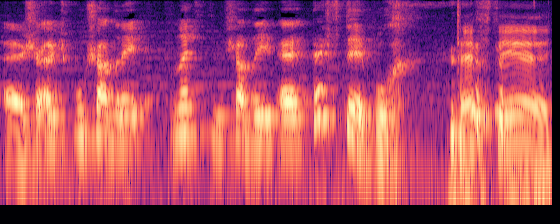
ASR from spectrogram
É, é tipo um xadrez. Não é tipo um xadrez. É TFT, pô. TFT é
